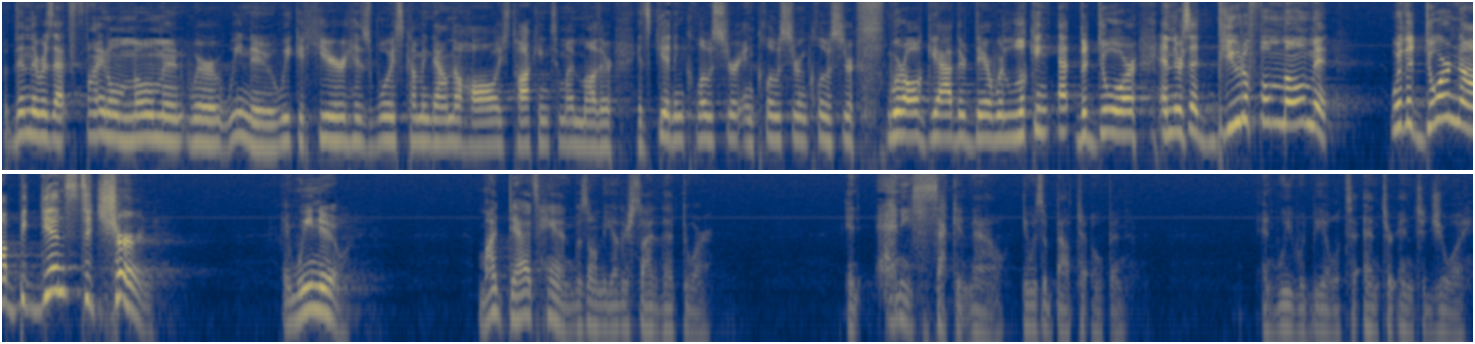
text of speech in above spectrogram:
But then there was that final moment where we knew we could hear his voice coming down the hall. He's talking to my mother. It's getting closer and closer and closer. We're all gathered there. We're looking at the door, and there's a beautiful moment where the doorknob begins to churn. And we knew my dad's hand was on the other side of that door. In any second now, it was about to open, and we would be able to enter into joy.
